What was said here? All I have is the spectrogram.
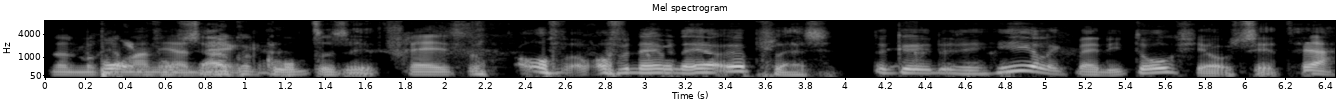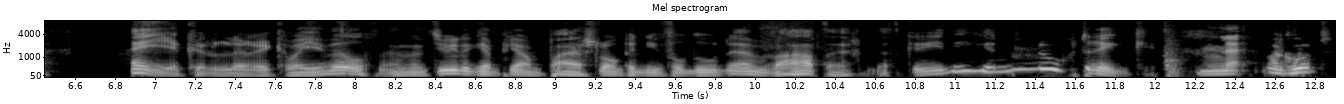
dat moet Porn niet suikerklonten zit. Vreselijk. Of, of we nemen de Air-Up fles. Dan kun je dus heerlijk bij die talkshows zitten. Ja. En je kunt lurken wat je wil. En natuurlijk heb je een paar slokken die voldoen. En water, dat kun je niet genoeg drinken. Nee. Maar goed,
